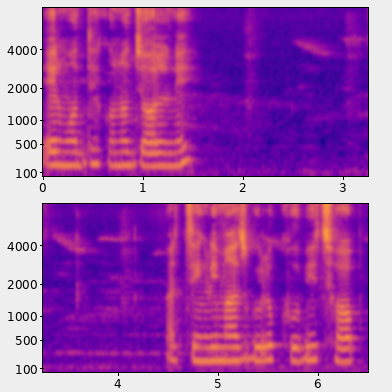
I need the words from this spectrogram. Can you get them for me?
এর মধ্যে কোনো জল নেই। আর চিংড়ি মাছগুলো খুবই সফট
